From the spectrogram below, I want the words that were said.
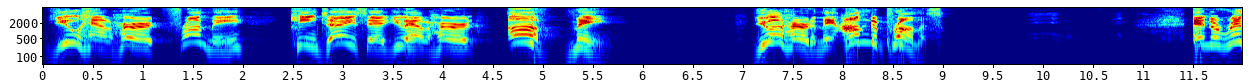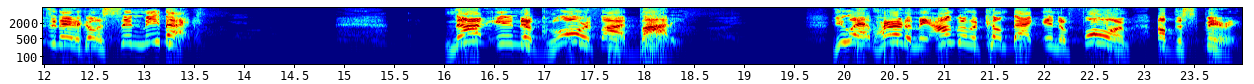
You have heard from me. King James said, You have heard of me. You have heard of me. I'm the promise. And the originator going to send me back. Not in the glorified body. You have heard of me. I'm going to come back in the form of the Spirit.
